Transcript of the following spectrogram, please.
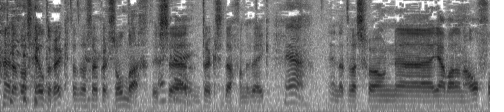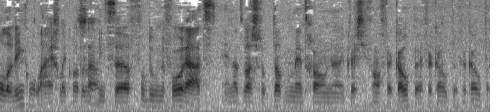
dat was heel druk. Dat was ook een zondag. Dus de drukste dag van de week. Ja, En dat was gewoon, ja, we hadden een halfvolle winkel eigenlijk. We hadden nog niet voldoende voorraad. En dat was op dat moment gewoon een kwestie van verkopen, verkopen, verkopen.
